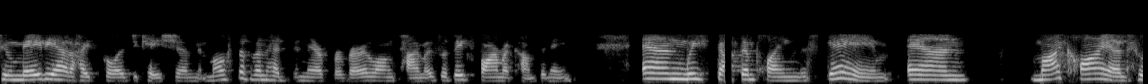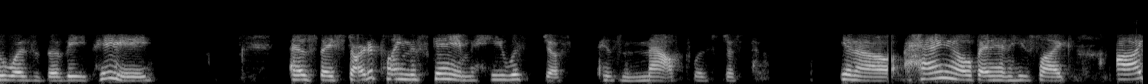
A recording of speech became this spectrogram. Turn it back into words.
who maybe had a high school education. Most of them had been there for a very long time. It was a big pharma company. And we got them playing this game. And my client, who was the VP, as they started playing this game, he was just, his mouth was just, you know, hanging open. And he's like, I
